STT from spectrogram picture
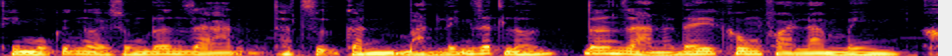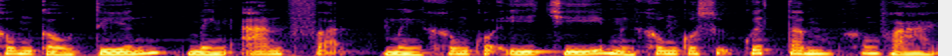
thì một cái người sống đơn giản thật sự cần bản lĩnh rất lớn. Đơn giản ở đây không phải là mình không cầu tiến, mình an phận, mình không có ý chí, mình không có sự quyết tâm, không phải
